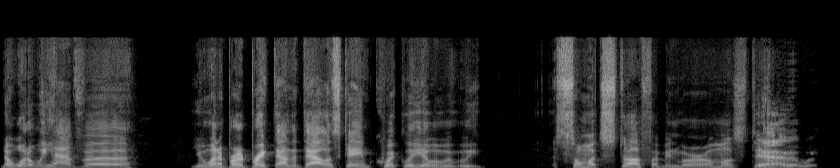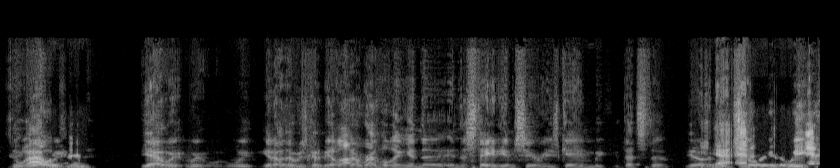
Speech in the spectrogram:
now, what do we have? Uh, you want to break down the Dallas game quickly? Uh, We, we so much stuff. I mean, we're almost uh, Yeah, we- we- two yeah, hours we- in. Yeah, we, we, we you know there was going to be a lot of reveling in the in the Stadium Series game. That's the you know the Yeah, big and- story of the week. And,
